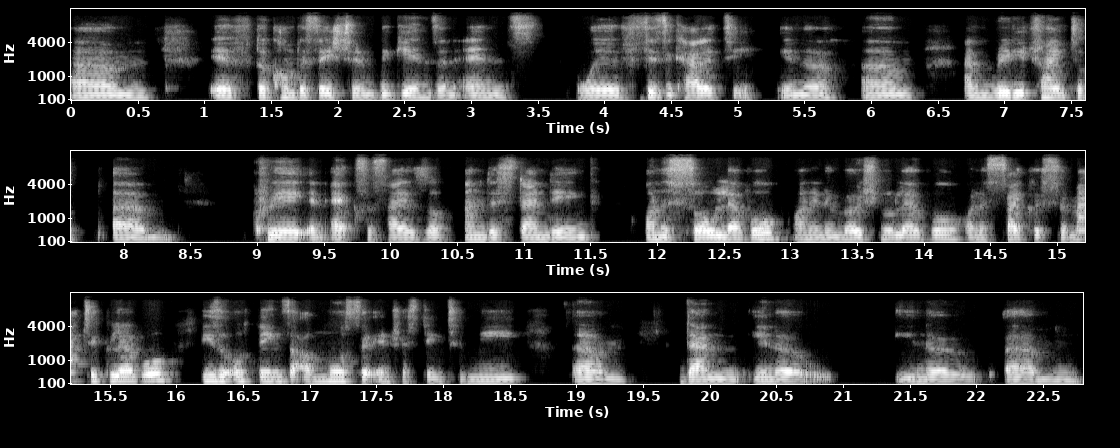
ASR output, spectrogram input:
um, if the conversation begins and ends with physicality. You know, um, I'm really trying to um, create an exercise of understanding on a soul level, on an emotional level, on a psychosomatic level. These are all things that are more so interesting to me um, than you know, you know, um,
